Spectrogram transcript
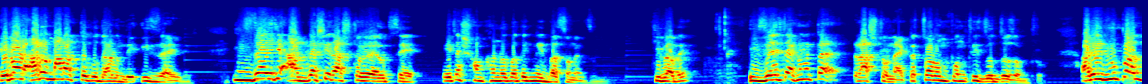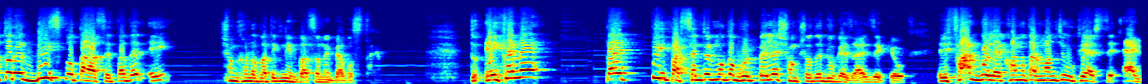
এবার আরও মারাত্মক উদাহরণ দিই, ইসরায়েলের। ইসরায়েল যে আগ্রাসী রাষ্ট্র হয়ে উঠছে, এটা সংখ্যানুপাতিক নির্বাচনের জন্য। কীভাবে? ইসরায়েল তো এখন একটা রাষ্ট্র না, একটা চরমপন্থী যুদ্ধযন্ত্র। আর এই রূপান্তরের বীজ পোতা আছে, তাদের এই সংখ্যানুপাতিক নির্বাচনের ব্যবস্থা। তো এইখানে প্রায় তিন পার্সেন্টের মতো ভোট পেলে সংসদে ঢুকে যায় যে কেউ। এই ফাঁক বলে ক্ষমতার মঞ্চে উঠে আসছে এক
